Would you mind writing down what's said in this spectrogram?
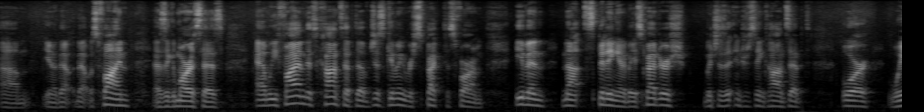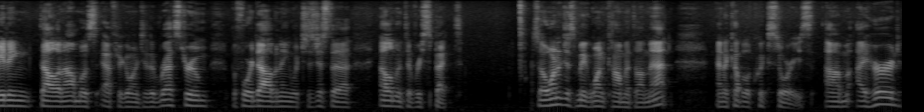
um, you know that that was fine, as the Gemara says. And we find this concept of just giving respect to Seforim, even not spitting in a beis medrash, which is an interesting concept, or waiting Daled Amos after going to the restroom before davening, which is just a element of respect. So I want to just make one comment on that and a couple of quick stories. Um, I heard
